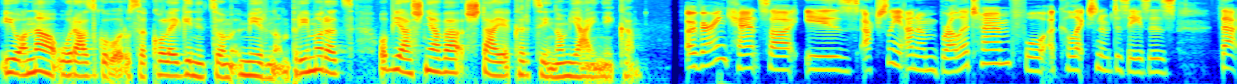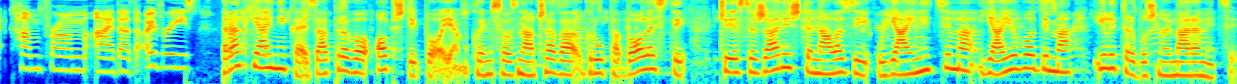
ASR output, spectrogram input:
I ona u razgovoru sa koleginicom Mirnom Primorac objašnjava šta je karcinom jajnika. Ovarian cancer is actually an umbrella term for a collection of diseases Rak jajnika je zapravo opšti pojam kojim se označava grupa bolesti čije se žarište nalazi u jajnicima, jajovodima ili trbušnoj maramici.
